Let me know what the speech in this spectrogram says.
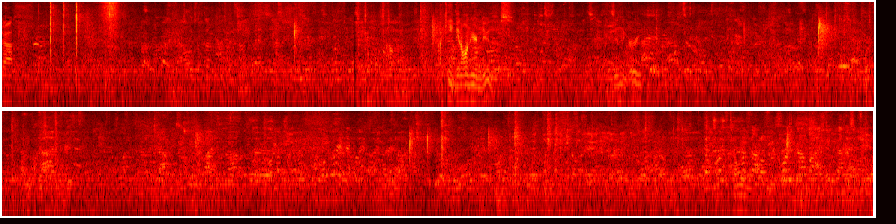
Shot. I can't get on here and do this. He's in the group. Tell him that I can't message you.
